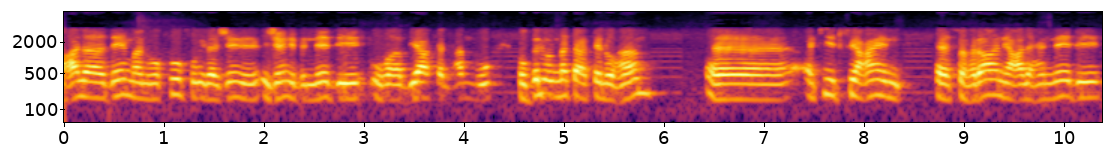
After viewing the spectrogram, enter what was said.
على دائما وقوفه إلى جانب النادي وبيعتل همه وبقول ما تعتلوا هم. آه، أكيد في عين آه، سهرانة على هالنادي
